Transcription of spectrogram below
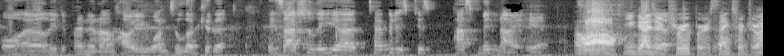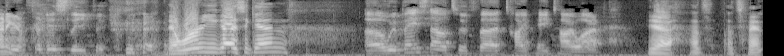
or early, depending on how you want to look at it. It's actually uh, 10 minutes past midnight here. Oh, wow. You guys are troopers. Thanks for joining Pretty, us. pretty sleepy. Now, where are you guys again? uh, we're based out of uh, Taipei, Taiwan. Yeah, that's that's fan.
